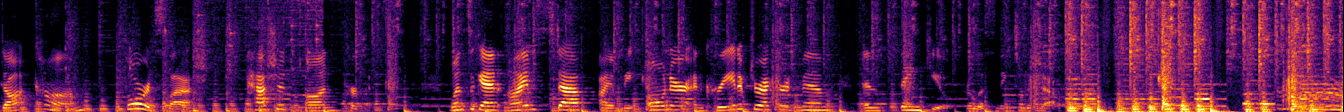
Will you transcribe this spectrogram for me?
dot com forward slash passion on purpose. Once again, I'm Steph. I am the owner and creative director at Viim, and thank you for listening to the show.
